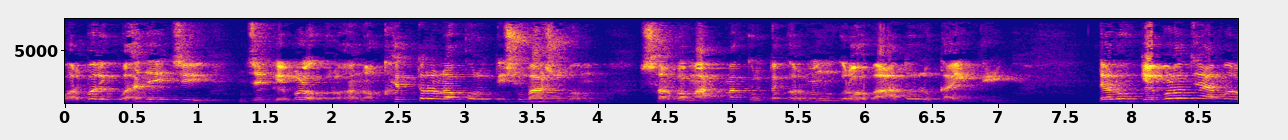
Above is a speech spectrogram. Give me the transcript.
ପର୍ବରେ କୁହାଯାଇଛି ଯେ କେବଳ ଗ୍ରହ ନକ୍ଷତ୍ର ନ କରୁତି ଶୁଭାଶୁଭମ୍ ସର୍ବମାତ୍ମା କୃତକର୍ମ ଗ୍ରହବାଦ ଲୋକାଇତି ତେଣୁ କେବଳ ଯେ ଆମର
